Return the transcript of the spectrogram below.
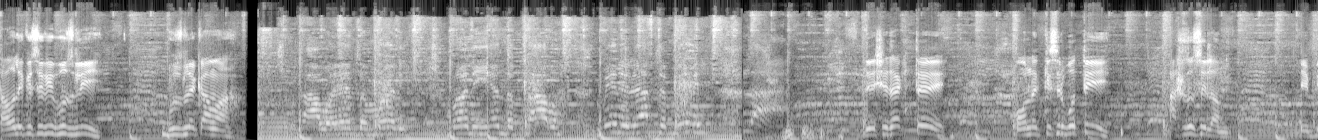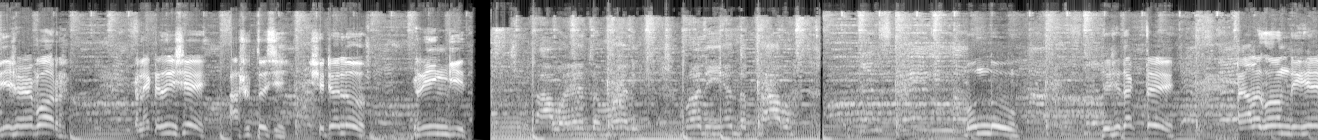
তাহলে কিছু কি বুঝলি? বুঝলে কামা. দেশে থাকতে অনেক কিছুর প্রতি আসক্ত ছিলাম। এই বিদেশ হওয়ার পর একটা জিনিসে আসক্ত হয়েছি সেটা হলো রিঙ্গিত বন্ধু দেশে থাকতে টাকা গরম দিকে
